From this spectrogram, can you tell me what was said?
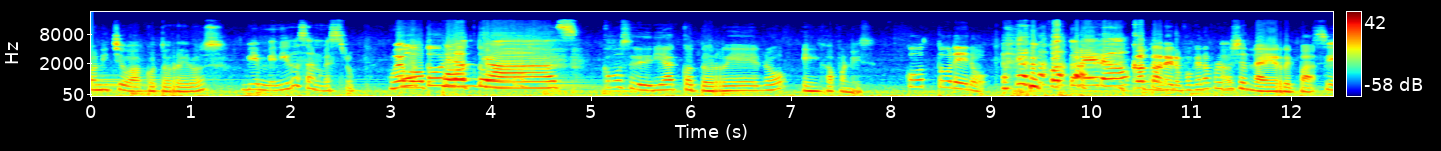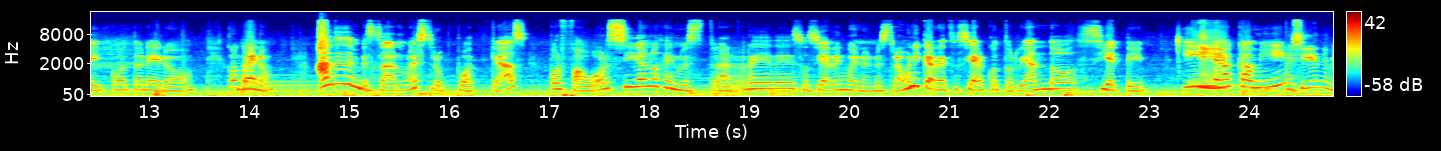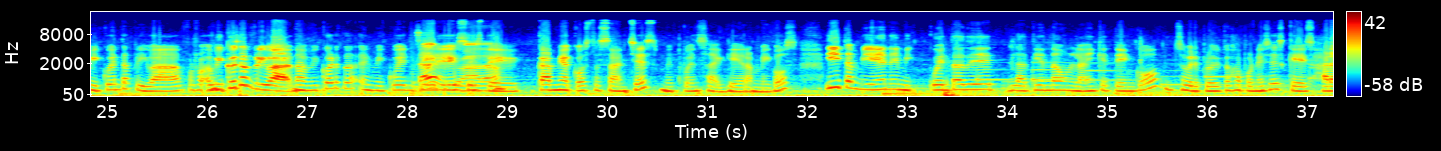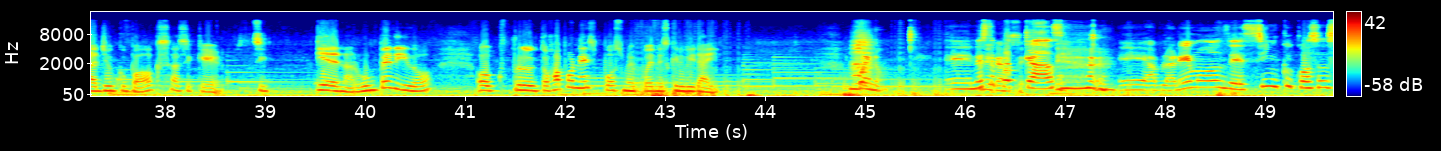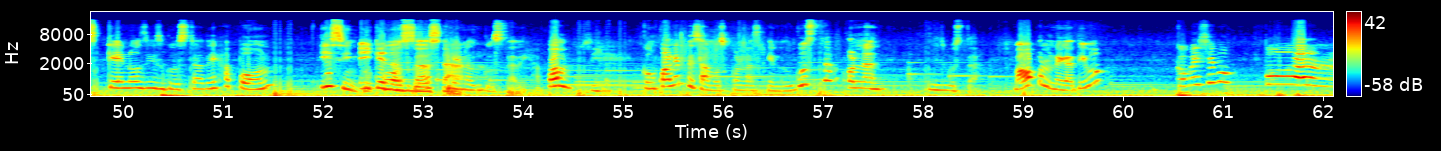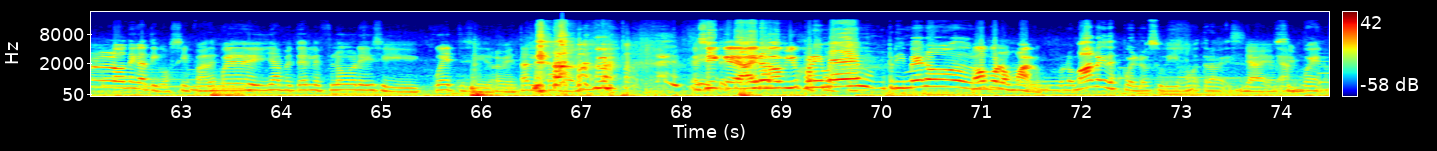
Konnichiwa, cotorreros. Bienvenidos a nuestro nuevo Cotoreando. podcast. ¿Cómo se diría cotorrero en japonés? Cotorero. Cotorero. Cotorero, ¿por qué no pronuncian la R, pa? Sí, cotorero. Cotorero. Bueno, antes de empezar nuestro podcast, por favor síganos en nuestras redes sociales. Bueno, en nuestra única red social, Cotorreando 7. Y, Y- a Cami. Me siguen en mi cuenta privada, por favor. Mi cuenta privada, no, mi cuenta, en mi cuenta Sí, es privada. este Camia Costa Sánchez, me pueden seguir amigos. Y también en mi cuenta de la tienda online que tengo sobre productos japoneses, que es Harajuku Box. Así que si quieren algún pedido o producto japonés, pues me pueden escribir ahí. Bueno, en este podcast eh, hablaremos de cinco cosas que nos disgusta de Japón y cinco Y que nos gusta. que nos gusta de Japón. Sí. ¿Con cuál empezamos? ¿Con las que nos gusta o las disgusta? ¿Vamos por lo negativo? Comencemos por lo negativo, sí, para después de ya meterle flores y cohetes y reventarle todo. Así Este, que I primero- love you, Japón. Primer, primero. Vamos por lo malo. Lo malo y después lo subimos otra vez. Ya, ya, sí. Bueno.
